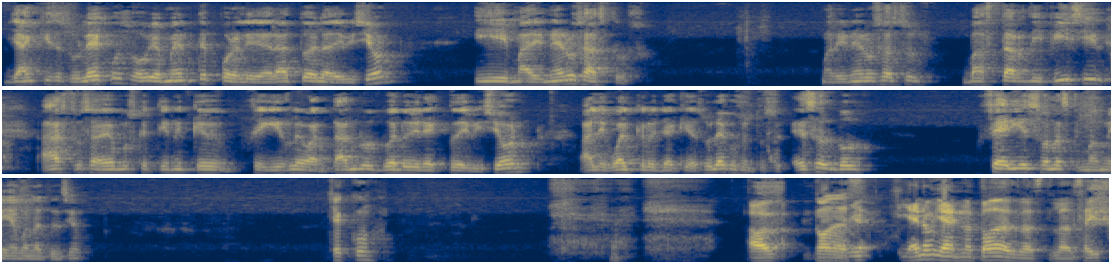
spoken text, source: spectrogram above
Yankees Azulejos, obviamente, por el liderato de la división. Y Marineros Astros. Marineros Astros va a estar difícil. Astros sabemos que tiene que seguir levantando duelo directo de división, al igual que los Yankees Azulejos. Entonces, esas dos series son las que más me llaman la atención. Checo. Ah, todas. Ya, no, ya no todas las, las seis.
